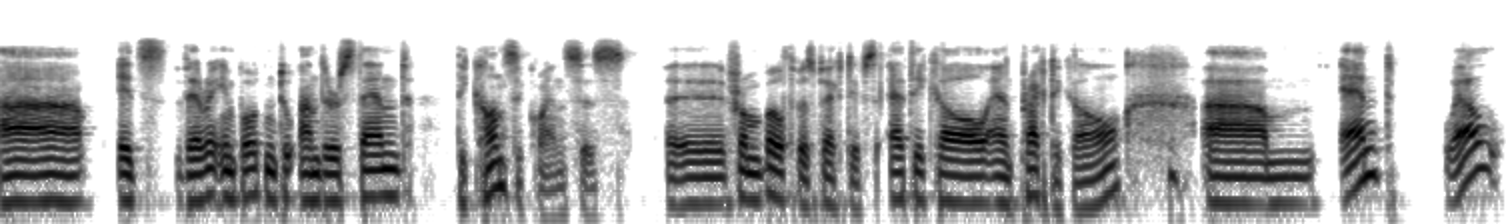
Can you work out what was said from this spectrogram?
Uh, it's very important to understand the consequences uh, from both perspectives, ethical and practical. Mm-hmm. Um, and, well,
